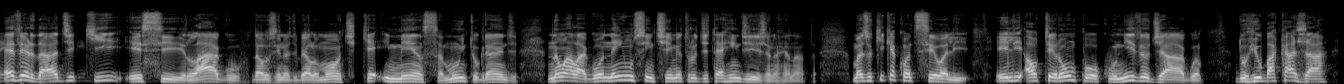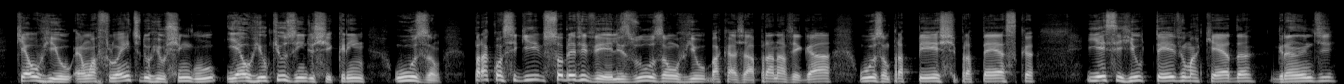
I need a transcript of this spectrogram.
É verdade que esse lago da usina de Belo Monte, que é imensa, muito grande, não alagou nem um centímetro de terra indígena, Renata. Mas o que, que aconteceu ali? Ele alterou um pouco o nível de água do rio Bacajá, que é o rio, é um afluente do rio Xingu e é o rio que os índios Xicrim usam para conseguir sobreviver. Eles usam o rio Bacajá para navegar, usam para peixe, para pesca e esse rio teve uma queda grande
